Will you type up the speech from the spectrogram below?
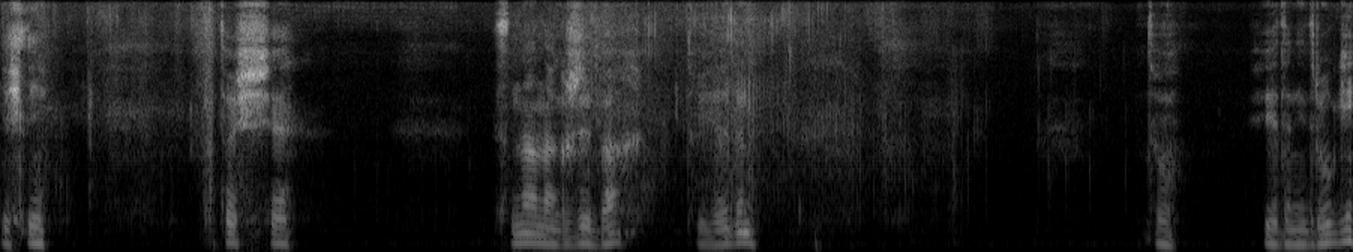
jeśli ktoś się zna na grzybach, tu jeden, tu jeden i drugi.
